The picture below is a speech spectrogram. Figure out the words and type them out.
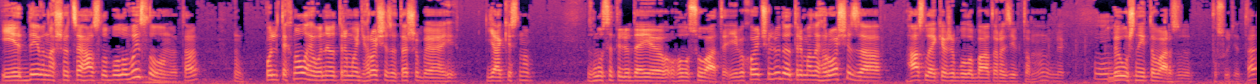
І дивно, що це гасло було висловлено. Та? Ну, політехнологи вони отримують гроші за те, щоб якісно змусити людей голосувати. І виходить, що люди отримали гроші за гасло, яке вже було багато разів тому. Ну, як беушний товар, по суті. Та?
